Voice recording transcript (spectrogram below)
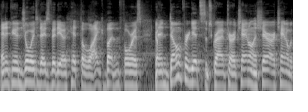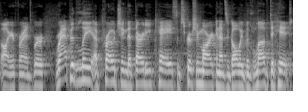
And if you enjoyed today's video, hit the like button for us. And don't forget to subscribe to our channel and share our channel with all your friends. We're rapidly approaching the 30K subscription mark, and that's a goal we would love to hit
